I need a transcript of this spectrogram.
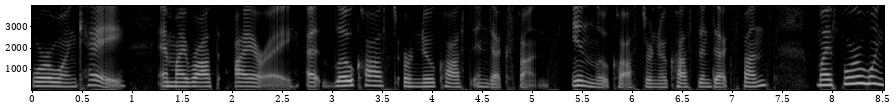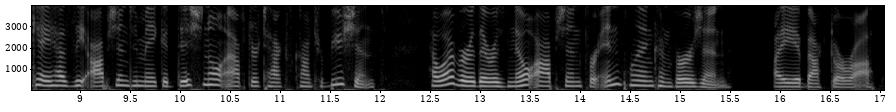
401k and my Roth IRA at low cost or no cost index funds. In low cost or no cost index funds, my 401k has the option to make additional after tax contributions. However, there is no option for in plan conversion, i.e., a backdoor Roth.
